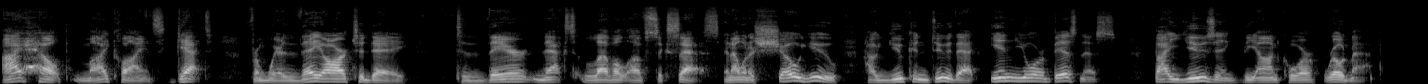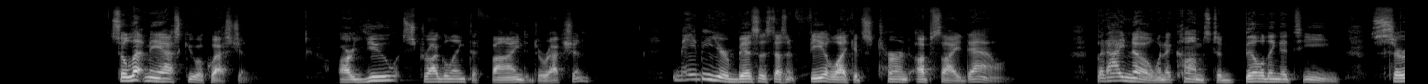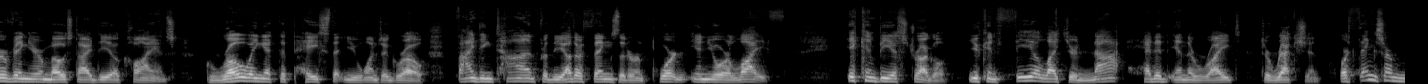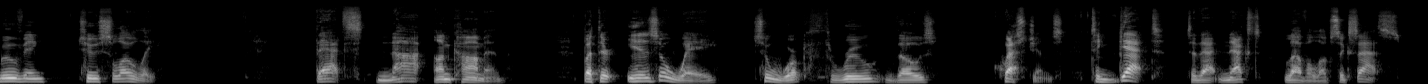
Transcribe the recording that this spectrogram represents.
I help my clients get from where they are today to their next level of success. And I want to show you how you can do that in your business by using the Encore Roadmap. So let me ask you a question Are you struggling to find direction? Maybe your business doesn't feel like it's turned upside down. But I know when it comes to building a team, serving your most ideal clients, growing at the pace that you want to grow, finding time for the other things that are important in your life, it can be a struggle. You can feel like you're not headed in the right direction or things are moving too slowly. That's not uncommon, but there is a way to work through those questions to get to that next level of success.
